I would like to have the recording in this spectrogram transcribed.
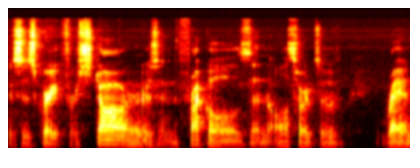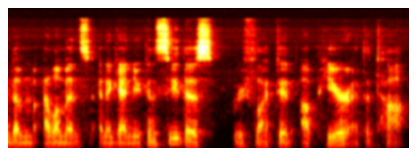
This is great for stars and freckles and all sorts of random elements. And again, you can see this reflected up here at the top.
